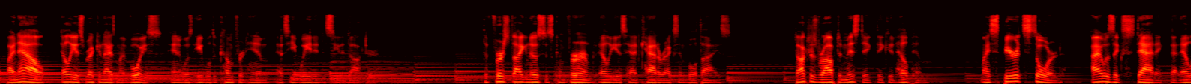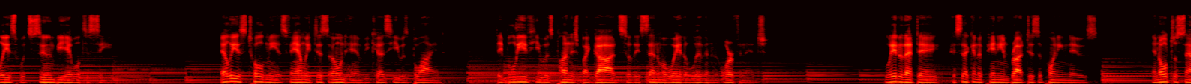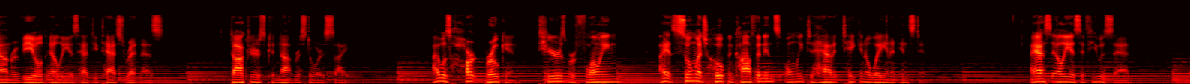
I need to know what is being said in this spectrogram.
By now, Elias recognized my voice and was able to comfort him as he waited to see the doctor. The first diagnosis confirmed Elias had cataracts in both eyes. Doctors were optimistic they could help him. My spirits soared. I was ecstatic that Elias would soon be able to see. Elias told me his family disowned him because he was blind. They believe he was punished by God, so they sent him away to live in an orphanage. Later that day, a second opinion brought disappointing news. An ultrasound revealed Elias had detached retinas. Doctors could not restore his sight. I was heartbroken. Tears were flowing. I had so much hope and confidence only to have it taken away in an instant. I asked Elias if he was sad.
